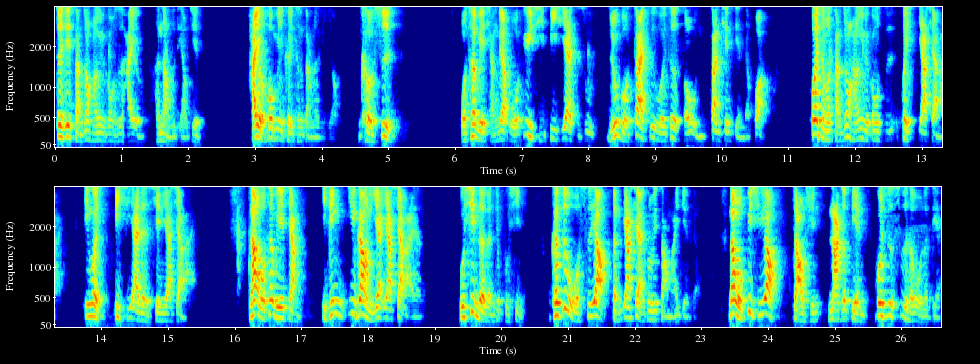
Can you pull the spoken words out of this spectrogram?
这些散装航运公司还有很好的条件，还有后面可以成长的理由。可是我特别强调，我预期 BCI 指数如果再次回撤守稳三千点的话，为什么散装航运的公司会压下来？因为 BCI 的先压下来。那我特别讲，已经预告你要压下来了，不信的人就不信。可是我是要等压下来之后去找买点的。那我必须要找寻哪个点会是适合我的点。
